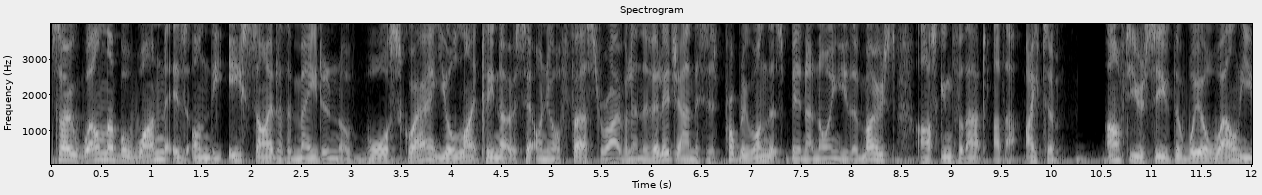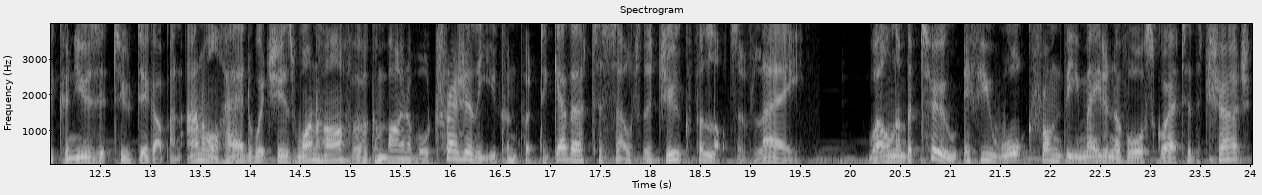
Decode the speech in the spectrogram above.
So, well number one is on the east side of the Maiden of War Square. You'll likely notice it on your first arrival in the village, and this is probably one that's been annoying you the most, asking for that other item. After you receive the wheel well, you can use it to dig up an animal head, which is one half of a combinable treasure that you can put together to sell to the Duke for lots of lei. Well, number two, if you walk from the Maiden of War Square to the church,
